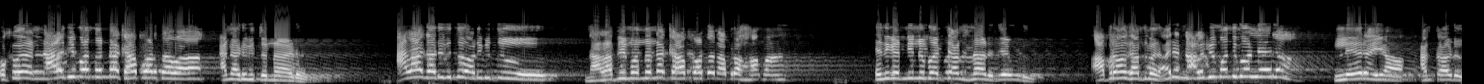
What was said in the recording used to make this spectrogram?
ఒకవేళ నలభై మంది ఉన్నా కాపాడతావా అని అడుగుతున్నాడు. అలాగ అడుగుతూ అడుగుతూ నలభై మంది ఉన్నా కాపాడుతాను అబ్రహామా. ఎందుకంటే నిన్ను బట్టి అంటున్నాడు దేవుడు. అబ్రహాంకి అర్థమైంది. అరే నలభై మంది కూడా లేరా? లేరయ్యా అంటాడు.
